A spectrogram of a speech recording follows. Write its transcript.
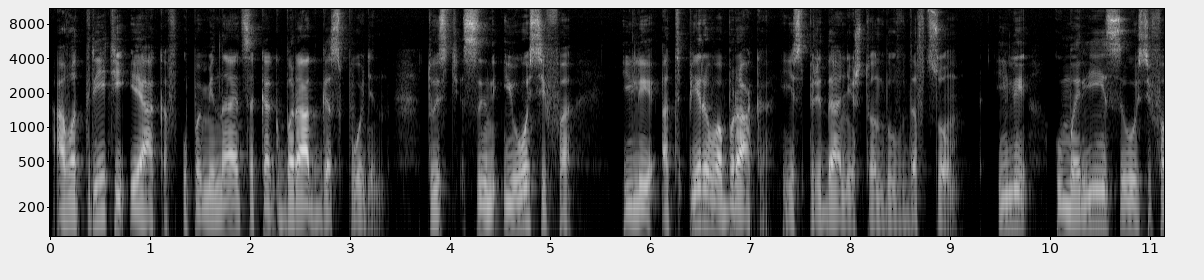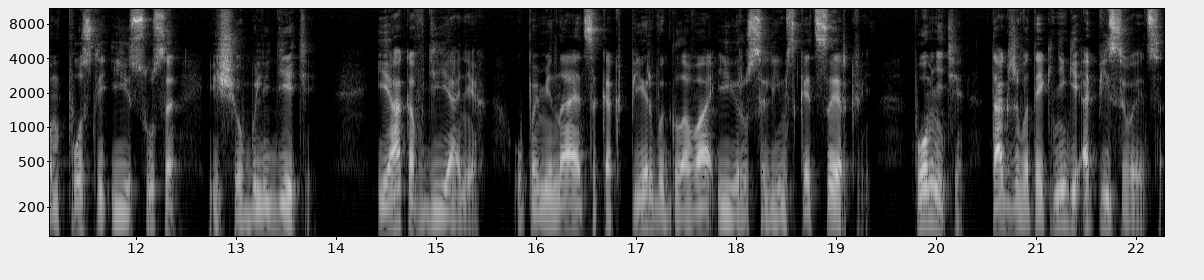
А вот третий Иаков упоминается как брат Господень, то есть сын Иосифа или от первого брака, есть предание, что он был вдовцом, или у Марии с Иосифом после Иисуса еще были дети. Иаков в Деяниях упоминается как первый глава Иерусалимской церкви. Помните, также в этой книге описывается,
